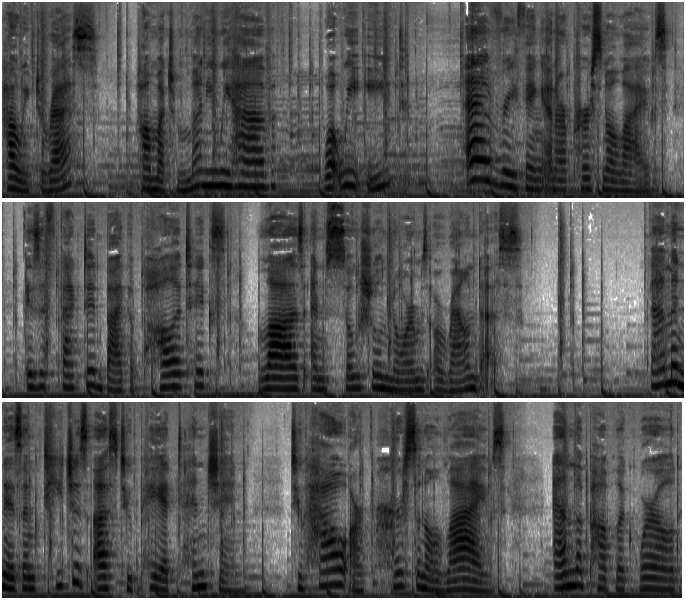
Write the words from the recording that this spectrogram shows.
how we dress, how much money we have, what we eat, everything in our personal lives is affected by the politics, laws, and social norms around us. Feminism teaches us to pay attention to how our personal lives and the public world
